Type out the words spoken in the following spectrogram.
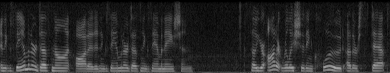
an examiner does not audit. An examiner does an examination. So your audit really should include other steps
